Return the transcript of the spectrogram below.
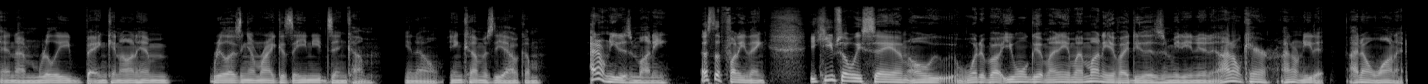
and I'm really banking on him realizing I'm right because he needs income. You know, income is the outcome. I don't need his money. That's the funny thing. He keeps always saying, "Oh, what about you? Won't get any of my money if I do this immediate unit." I don't care. I don't need it. I don't want it.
